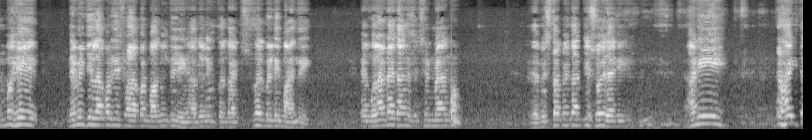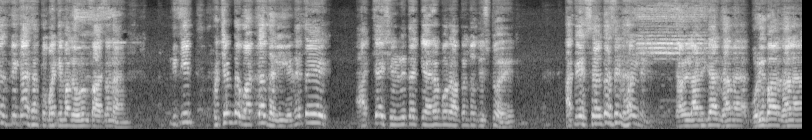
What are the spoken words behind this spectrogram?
मग हे नवीन जिल्हा परिषद शाळा पण बांधून दिली. आधुनिक बिल्डिंग बांधली. हे मुलांना चांगलं शिक्षण मिळालं. विस्थापितांची सोय झाली. आणि हा इतिहास मी काय सांगतो पाठीमागे होऊन पाहताना किती प्रचंड वाटचाल झाली. आणि ते आजच्या शिर्डीचा चेहऱ्यावर आपण जो दिसतोय हा काही सहजासहजी झाला नाही. त्यावेळी लाठीचार झाला गोळीबार झाला.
